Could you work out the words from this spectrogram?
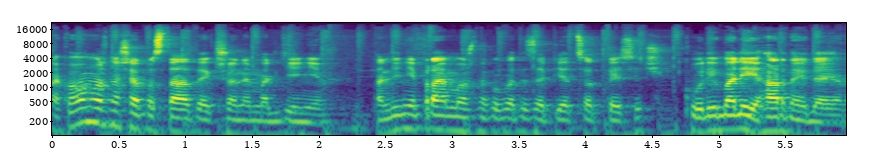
А кого можна ще поставити, якщо не Мальдіні? Мальдіні Прайм можна купити за 500 тисяч. Кулібалі, гарна ідея.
